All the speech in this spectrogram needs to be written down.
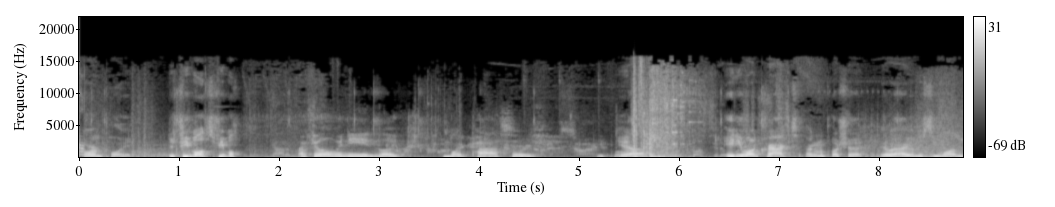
Storm point. There's people, there's people. I feel we need like more passive people. Yeah. 81 cracked. I'm gonna push it. I only see one.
